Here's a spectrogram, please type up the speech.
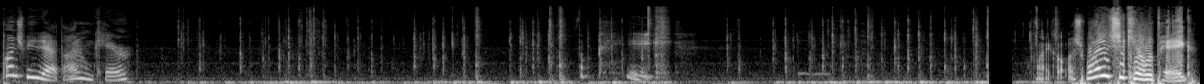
Punch me to death, I don't care. The pig. Oh my gosh, why did she kill the pig?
